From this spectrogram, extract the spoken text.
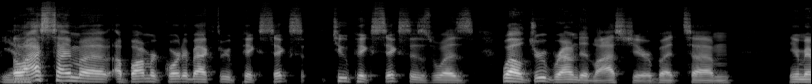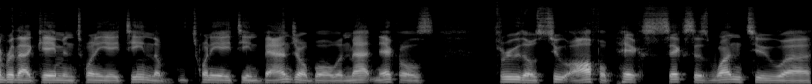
Yeah. The last time a, a bomber quarterback threw pick six, two pick sixes was well, Dru Brown did last year, but um, you remember that game in 2018, the 2018 Banjo Bowl when Matt Nichols threw those two awful pick sixes, one to uh,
